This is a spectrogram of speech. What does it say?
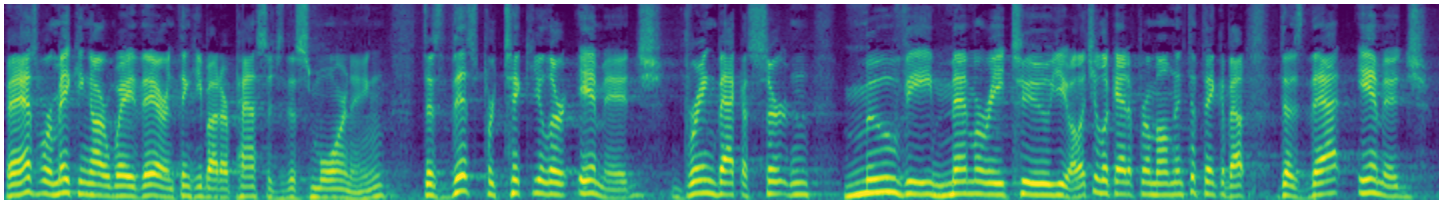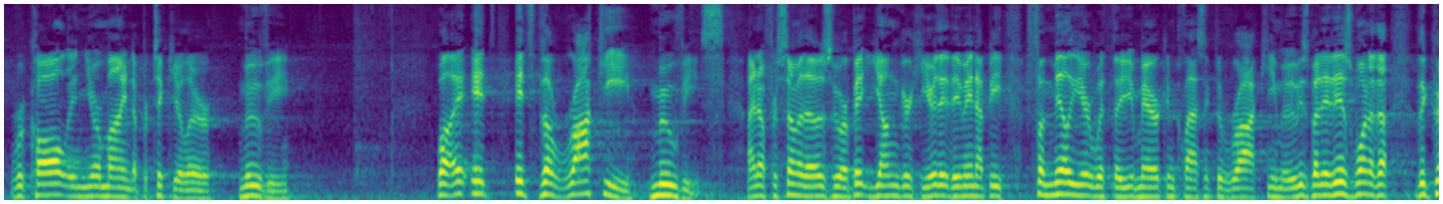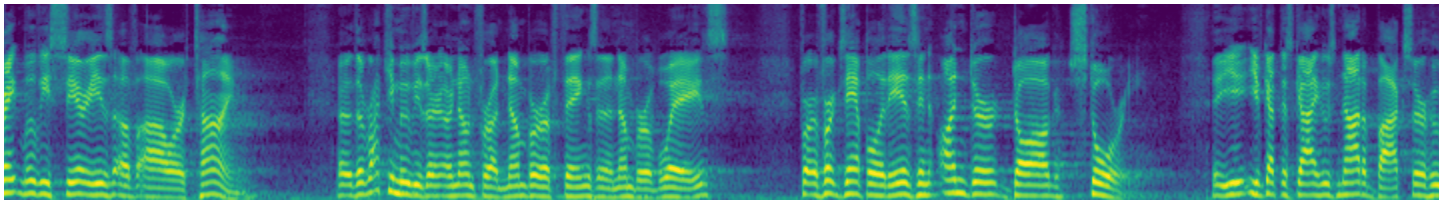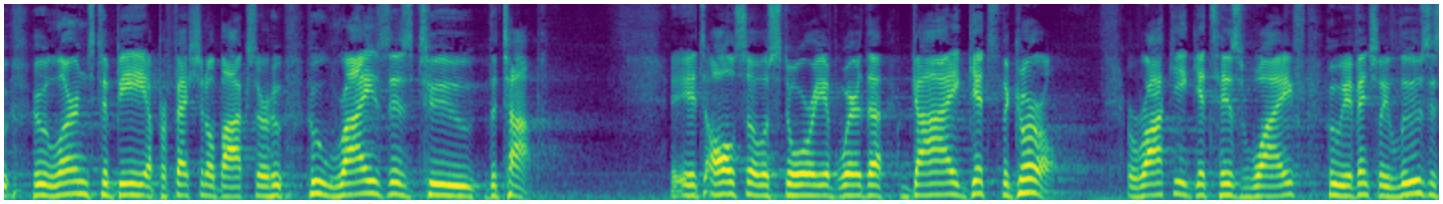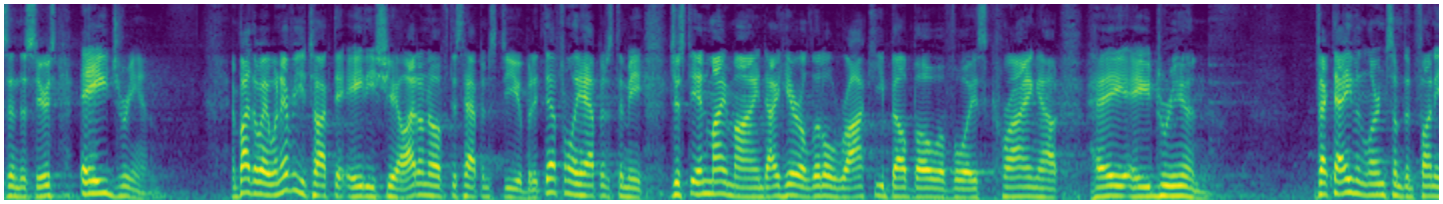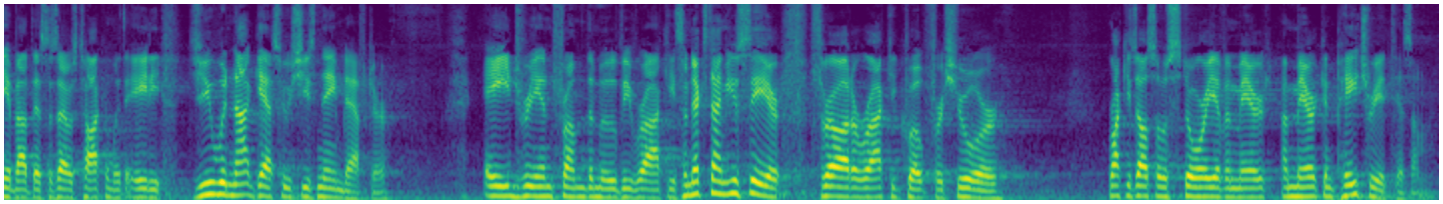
As we're making our way there and thinking about our passage this morning, does this particular image bring back a certain movie memory to you? I'll let you look at it for a moment to think about does that image recall in your mind a particular movie? Well, it, it, it's the Rocky movies. I know for some of those who are a bit younger here, they, they may not be familiar with the American classic, the Rocky movies, but it is one of the, the great movie series of our time. Uh, the Rocky movies are, are, known for a number of things in a number of ways. For, for example, it is an underdog story. You, have got this guy who's not a boxer, who, who learns to be a professional boxer, who, who rises to the top. It's also a story of where the guy gets the girl. Rocky gets his wife, who he eventually loses in the series, Adrian. And by the way, whenever you talk to A.D. Shale, I don't know if this happens to you, but it definitely happens to me. Just in my mind, I hear a little Rocky Balboa voice crying out, Hey, Adrian. In fact, I even learned something funny about this as I was talking with A.D. You would not guess who she's named after. Adrian from the movie Rocky. So next time you see her, throw out a Rocky quote for sure. Rocky's also a story of Amer- American patriotism.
